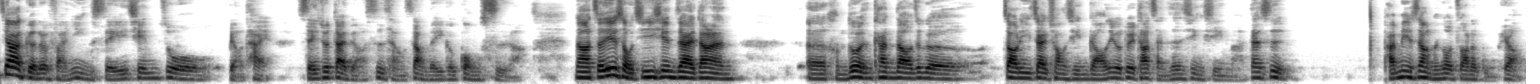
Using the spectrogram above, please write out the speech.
价格的反应，谁先做表态，谁就代表市场上的一个共识啊。那折叠手机现在当然，呃，很多人看到这个。兆利再创新高，又对它产生信心嘛？但是盘面上能够抓的股票，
